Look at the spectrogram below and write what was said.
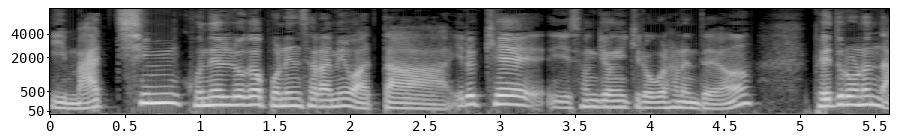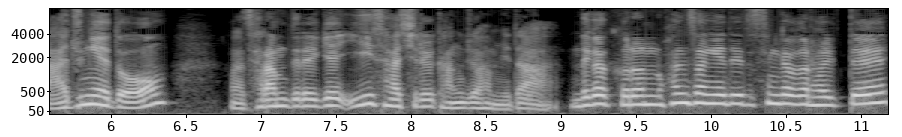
이 마침 고넬료가 보낸 사람이 왔다. 이렇게 이 성경이 기록을 하는데요. 베드로는 나중에도 사람들에게 이 사실을 강조합니다. 내가 그런 환상에 대해서 생각을 할 때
